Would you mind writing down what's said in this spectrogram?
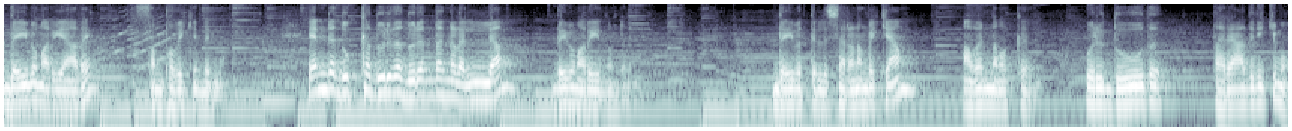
ദൈവമറിയാതെ സംഭവിക്കുന്നില്ല. എന്റെ ദുഃഖ ദുരിത ദുരന്തങ്ങളെല്ലാം ദൈവം അറിയുന്നുണ്ട്. ദൈവത്തിൽ ശരണം വയ്ക്കാം. അവൻ നമുക്ക് ഒരു ദൂത് തരാതിരിക്കുമോ?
